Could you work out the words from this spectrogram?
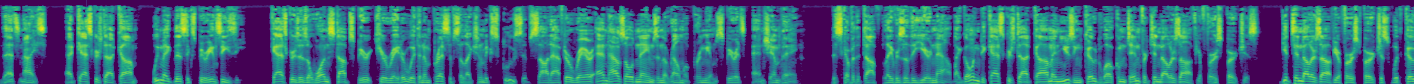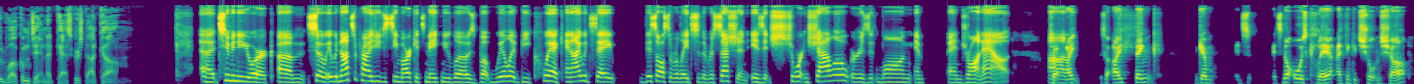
That's nice. At caskers.com, we make this experience easy. Caskers is a one stop spirit curator with an impressive selection of exclusive, sought after, rare, and household names in the realm of premium spirits and champagne. Discover the top flavors of the year now by going to caskers.com and using code WELCOME10 for $10 off your first purchase. Get $10 off your first purchase with code WELCOME10 at caskers.com. Uh, Tim in New York. Um, so it would not surprise you to see markets make new lows, but will it be quick? And I would say this also relates to the recession. Is it short and shallow, or is it long and and drawn out? So um, I so I think again, it's it's not always clear. I think it's short and sharp.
